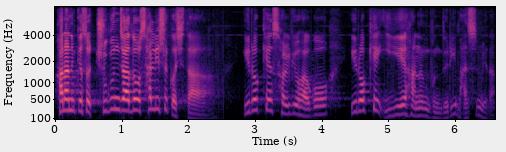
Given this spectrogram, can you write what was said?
하나님께서 죽은 자도 살리실 것이다 이렇게 설교하고 이렇게 이해하는 분들이 많습니다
